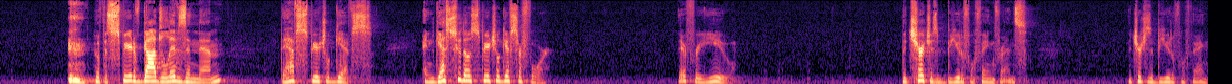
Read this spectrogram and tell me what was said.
who, if the Spirit of God lives in them, they have spiritual gifts. And guess who those spiritual gifts are for? They're for you. The church is a beautiful thing, friends. The church is a beautiful thing.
